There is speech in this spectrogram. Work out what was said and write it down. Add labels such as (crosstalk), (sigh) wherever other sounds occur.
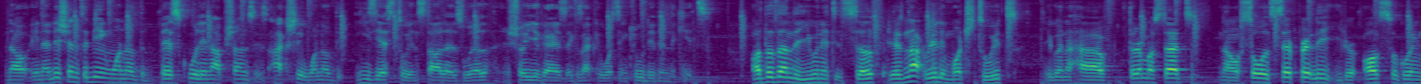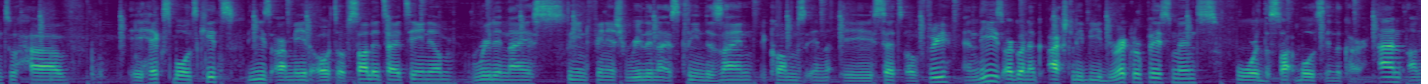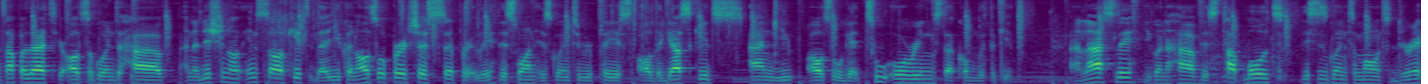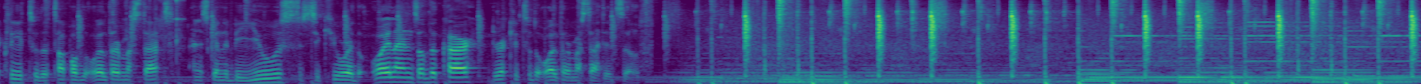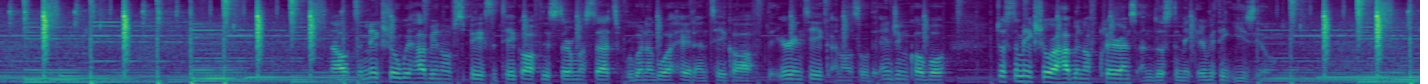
Now, in addition to being one of the best cooling options, it's actually one of the easiest to install as well and show you guys exactly what's included in the kit. Other than the unit itself, there's not really much to it. You're gonna have thermostat. Now sold separately, you're also going to have a hex bolt kit. These are made out of solid titanium, really nice clean finish, really nice clean design. It comes in a set of three and these are going to actually be direct replacements for the stock bolts in the car. And on top of that, you're also going to have an additional install kit that you can also purchase separately. This one is going to replace all the gaskets and you also get two O-rings that come with the kit. And lastly, you're to have this top bolt. This is going to mount directly to the top of the oil thermostat and it's going to be used to secure the oil lines of the car directly to the oil thermostat itself. Now to make sure we have enough space to take off this thermostat, we're to go ahead and take off the air intake and also the engine cover just to make sure I have enough clearance and just to make everything easier.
